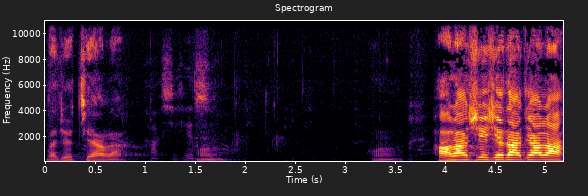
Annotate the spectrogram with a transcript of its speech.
那就这样了。好，谢谢师傅。嗯，嗯，好了，谢谢大家了。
